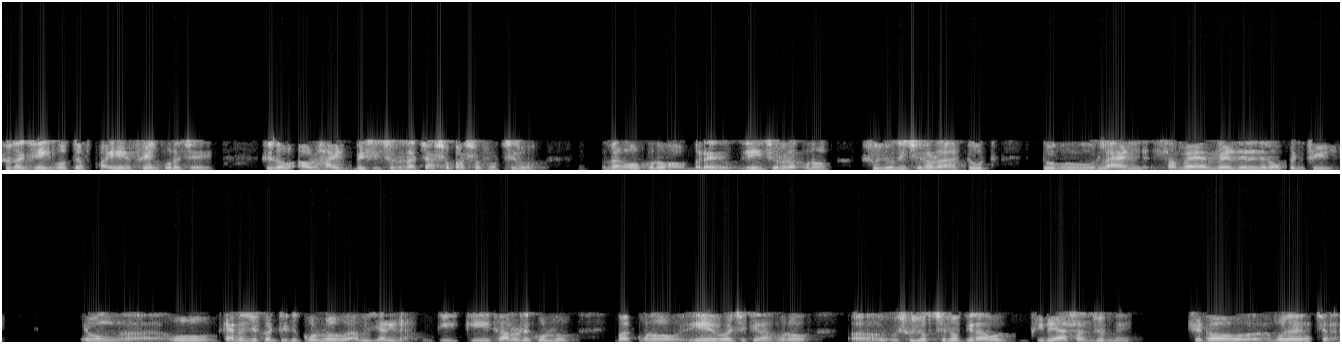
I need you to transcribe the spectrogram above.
সুতরাং যেই মধ্যে এ ফেল করেছে কিন্তু ওর হাইট বেশি ছিল না, চারশো, পাঁচশো ফুট ছিল। সুতরাং ও কোনো মানে এই ছিল না, কোনো সুযোগই ছিল না to to land somewhere where there is an open field এবং ও কেন যে কন্টিনিউ করল, আমি জানি না, কি কি কারণে করল, বা কোনো এ হয়েছে কিনা, কোনো সুযোগ ছিল কিনা ও ফিরে আসার জন্যে, সেটাও বোঝা যাচ্ছে না।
